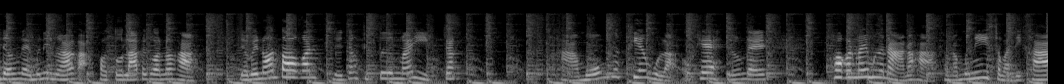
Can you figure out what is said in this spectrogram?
เดี๋ยวไหนมื่อนี้หนูนะกะขอตัวลาไปก่อนเนาะค่ะ เดี๋ยวไปนอนต่อกันเดี๋ยวจังสิตื่นมาอีกจักหาโมงจักเที่ยงหูละโอเคเดี๋ยวไหนพอกันไม่มือหนาเนาะคะสำหรับมื้อนี้สวัสดีค่ะ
